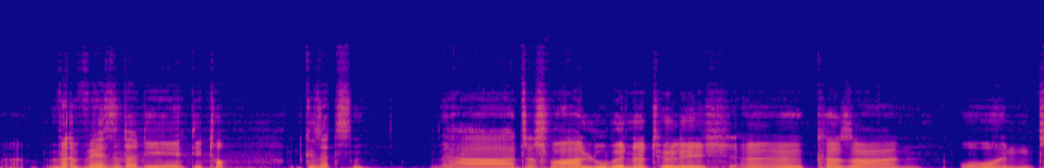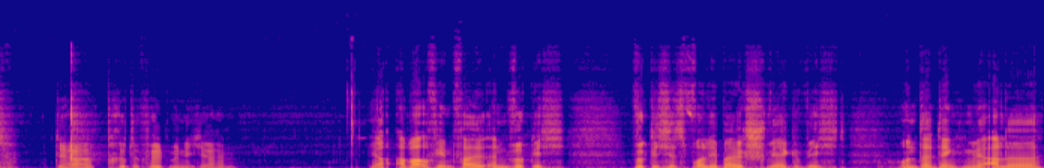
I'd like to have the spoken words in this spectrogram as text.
Ja. Wer, sind da die, die Top-Gesetzten? ja, das war Lube natürlich, äh, Kasan und der dritte fällt mir nicht ein. Ja, aber auf jeden Fall ein wirklich, wirkliches Volleyball-Schwergewicht. Und da denken wir alle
